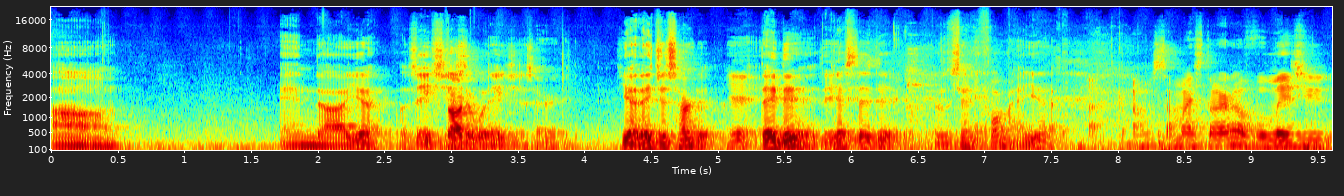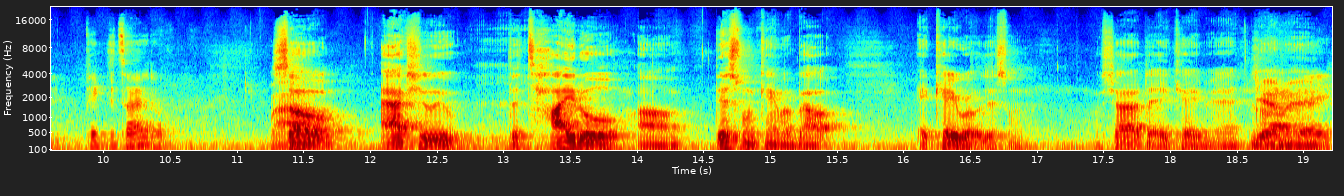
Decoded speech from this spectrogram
Um, and uh, yeah, let's They get started just, with they it. just heard it. Yeah, they just heard it. Yeah. they did. They yes, did. they did. It was a change of format. Yeah. I, might start off. What made you pick the title? So actually, the title, um, this one came about. AK wrote this one. Shout out to AK, man. Yeah, Oh, man.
